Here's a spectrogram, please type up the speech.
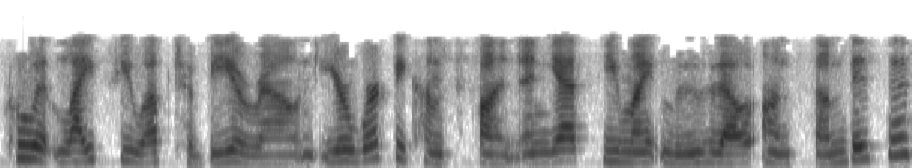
who it lights you up to be around. Your work becomes fun. And yes, you might lose out on some business,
